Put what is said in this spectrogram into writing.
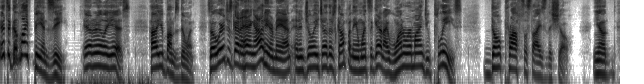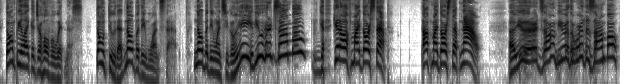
It's a good life being Z. It really is. How you bums doing? So we're just gonna hang out here, man, and enjoy each other's company. And once again, I want to remind you, please, don't prophesize the show. You know, don't be like a Jehovah Witness. Don't do that. Nobody wants that. Nobody wants you going, hey, have you heard Zombo? Get off my doorstep. Off my doorstep now. Have you heard Zombo? You heard the word of Zombo?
